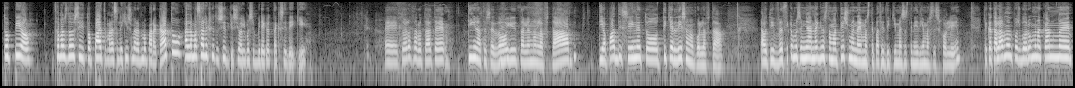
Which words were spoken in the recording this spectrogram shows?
το οποίο θα μας δώσει το πάτημα να συνεχίσουμε ένα βήμα παρακάτω, αλλά μας άλλαξε και τους ίδιους η όλη μας εμπειρία και το ταξίδι εκεί. Ε, τώρα θα ρωτάτε τι είναι αυτές εδώ, γιατί τα λένε όλα αυτά. Η απάντηση είναι το τι κερδίσαμε από όλα αυτά. Ότι βρεθήκαμε σε μια ανάγκη να σταματήσουμε να είμαστε παθητικοί μέσα στην ίδια μας τη σχολή και καταλάβαμε πως μπορούμε να κάνουμε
